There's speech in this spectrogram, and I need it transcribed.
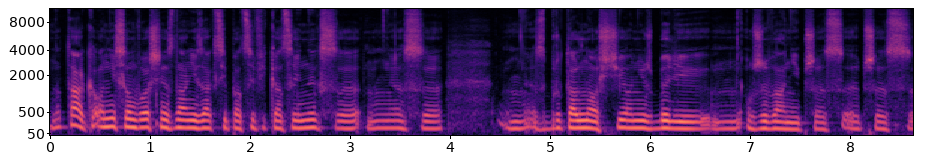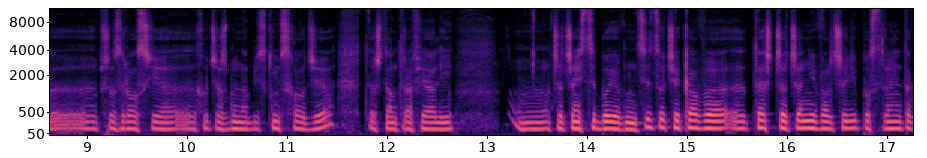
No tak, oni są właśnie znani z akcji pacyfikacyjnych, z, z, z brutalności. Oni już byli używani przez, przez, przez Rosję, chociażby na Bliskim Wschodzie. Też tam trafiali Mm, czeczeńscy bojownicy. Co ciekawe, e, też Czeczeni walczyli po stronie tak,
